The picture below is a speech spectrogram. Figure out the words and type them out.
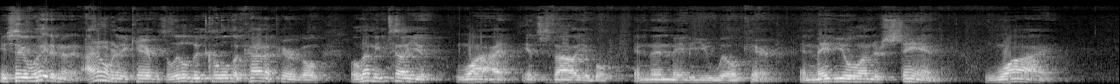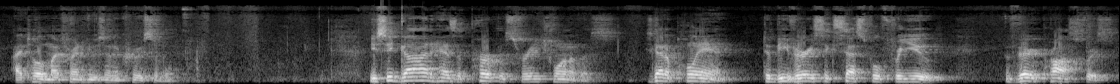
You say, wait a minute, I don't really care if it's a little bit gold, a kind of pure gold. Well, let me tell you why it's valuable, and then maybe you will care. And maybe you'll understand why I told my friend he was in a crucible. You see, God has a purpose for each one of us. He's got a plan to be very successful for you, very prosperous.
